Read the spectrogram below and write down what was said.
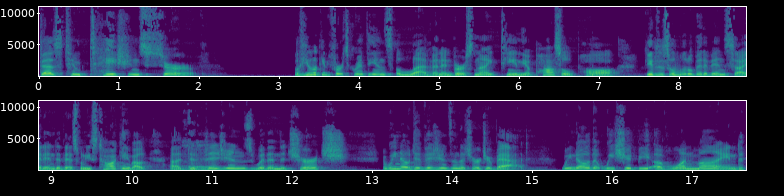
does temptation serve? Well, if you look in 1 Corinthians 11 and verse 19, the Apostle Paul gives us a little bit of insight into this when he's talking about uh, divisions within the church. And we know divisions in the church are bad. We know that we should be of one mind,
